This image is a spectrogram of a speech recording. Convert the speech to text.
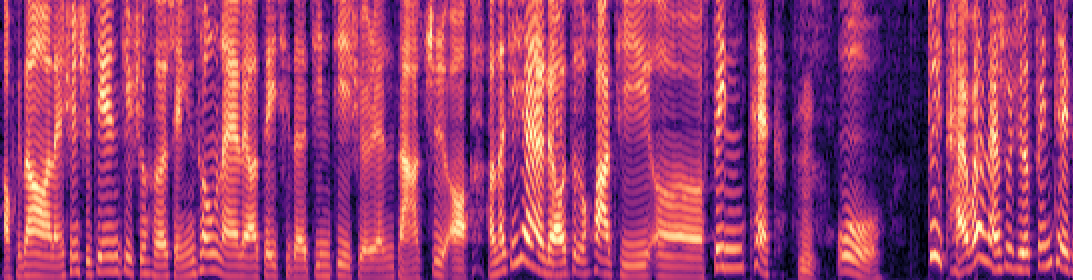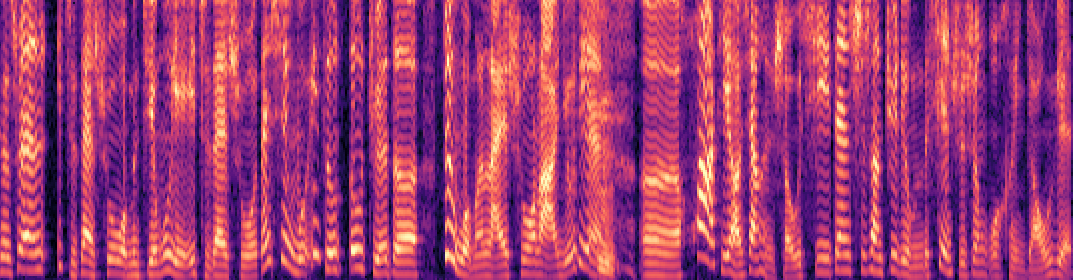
好，回到蓝轩时间，继续和沈云聪来聊这一期的《经济学人》杂志哦。好，那接下来聊这个话题，呃，FinTech，嗯，哦。对台湾来说，觉得 FinTech 虽然一直在说，我们节目也一直在说，但是我一直都觉得，对我们来说啦，有点、嗯、呃，话题好像很熟悉，但事实上距离我们的现实生活很遥远，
